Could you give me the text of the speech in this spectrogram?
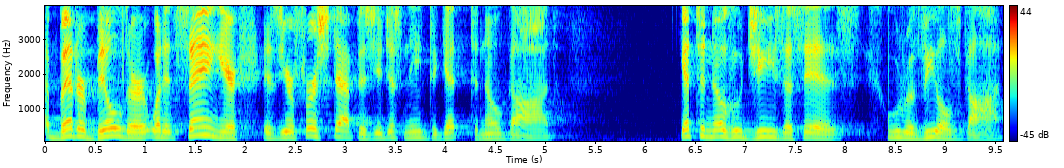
a better builder. What it's saying here is your first step is you just need to get to know God. Get to know who Jesus is, who reveals God.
